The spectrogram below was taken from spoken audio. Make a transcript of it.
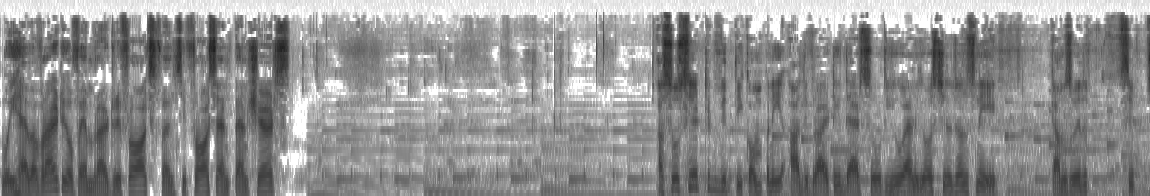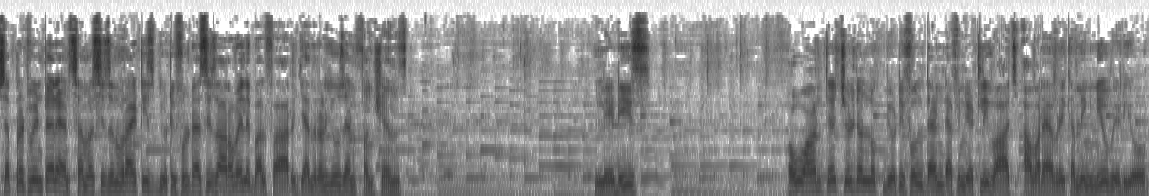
We have a variety of embroidery frocks, fancy frocks and pant shirts. Associated with the company are the variety that suit you and your children's need. Comes with separate winter and summer season varieties. Beautiful dresses are available for general use and functions. Ladies, who want their children look beautiful then definitely watch our every coming new video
